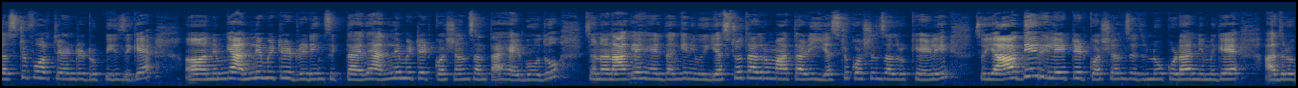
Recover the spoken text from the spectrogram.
ಜಸ್ಟ್ ಫಾರ್ ತ್ರೀ ಹಂಡ್ರೆಡ್ ರುಪೀಸ್ಗೆ ನಿಮಗೆ ಅನ್ಲಿಮಿಟೆಡ್ ರೀಡಿಂಗ್ ಸಿಗ್ತಾ ಇದೆ ಅನ್ಲಿಮಿಟೆಡ್ ಕ್ವಶನ್ಸ್ ಅಂತ ಹೇಳ್ಬೋದು. ಸೊ ನಾನು ಆಗಲೇ ಹೇಳ್ದಂಗೆ ನೀವು ಎಷ್ಟೊತ್ತಾದ್ರೂ ಮಾತಾಡಿ, ಎಷ್ಟು ಕ್ವಶನ್ಸ್ ಆದ್ರೂ ಕೇಳಿ ಸೊ ಯಾವುದೇ ರಿಲೇಟೆಡ್ ಕ್ವಶನ್ಸ್ ಇದನ್ನು ಕೂಡ ನಿಮಗೆ ಅದ್ರ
